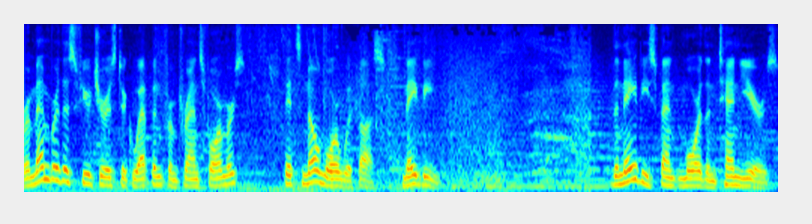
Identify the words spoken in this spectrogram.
Remember this futuristic weapon from Transformers? It's no more with us, maybe. The Navy spent more than 10 years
